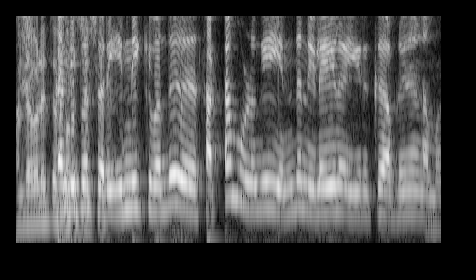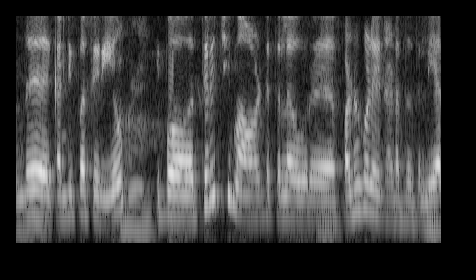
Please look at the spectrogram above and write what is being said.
அந்த வேலையை கண்டிப்பா சரி. இன்னைக்கு வந்து சட்டம் ஒழுங்கு எந்த நிலையில இருக்கு அப்படின்னு நம்ம வந்து கண்டிப்பா தெரியும். இப்போ திருச்சி மாவட்டத்துல ஒரு படுகொலை நடந்தது இல்லையா?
